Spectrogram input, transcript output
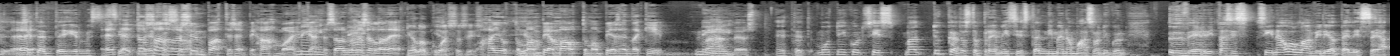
se- sitä nyt ei hirveästi Et, et, tuossa on sellainen sympaattisempi hahmo ehkä. Niin, se on niin. vähän sellainen Elokuvassa siis. hajuttomampi ja mauttomampi ja sen takia vähän myös. Et, et, mut niinku, siis mä tykkään tuosta premissistä, nimenomaan se on niinku överi, tai siis siinä ollaan videopelissä ja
